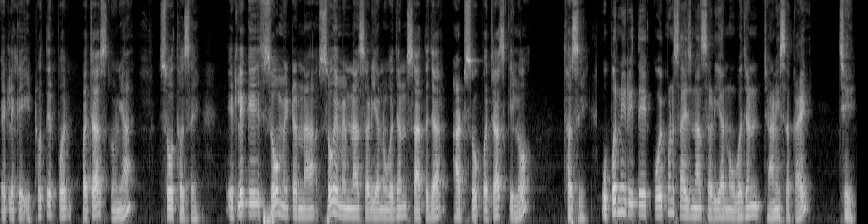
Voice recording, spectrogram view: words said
એટલે કે ઇઠોતેર પોઈન્ટ પચાસ ગુણ્યા સો થશે. એટલે કે સો મીટરના સો એમએમના સળિયાનું વજન સાત હજાર આઠસો પચાસ કિલો થશે. ઉપરની રીતે કોઈપણ સાઇઝના સળિયાનું વજન જાણી શકાય છે.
